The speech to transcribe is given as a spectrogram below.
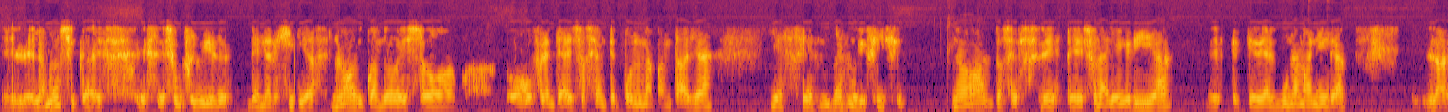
la música es, es, es, un fluir de energías, ¿no? Y cuando eso, o frente a eso se antepone una pantalla, y es, es, es muy difícil. ¿no? Entonces, este, es una alegría este, que de alguna manera la,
